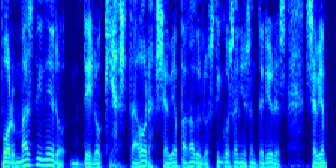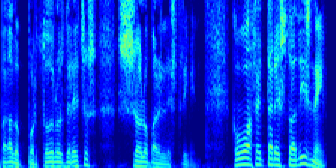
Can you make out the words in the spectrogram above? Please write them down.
por más dinero de lo que hasta ahora se había pagado en los cinco años anteriores, se habían pagado por todos los derechos solo para el streaming. ¿Cómo va a afectar esto a Disney?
